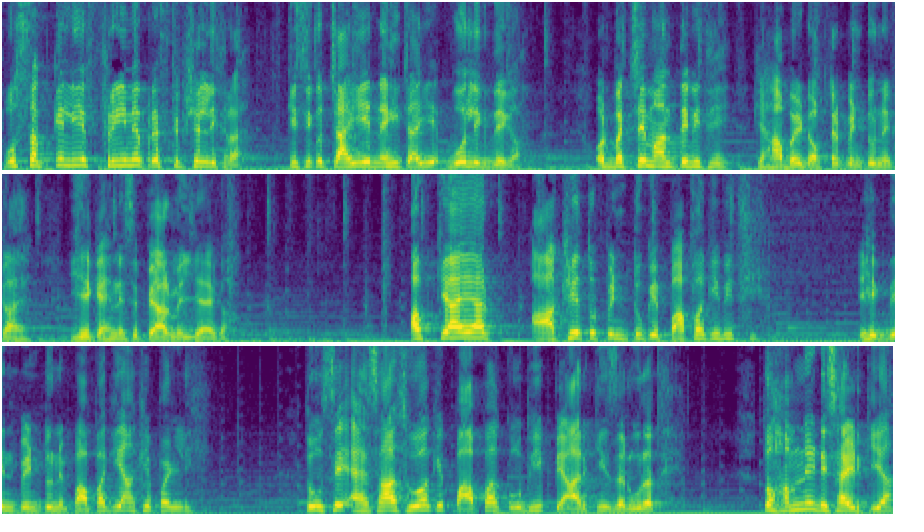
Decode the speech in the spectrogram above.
वो सबके लिए फ्री में प्रेस्क्रिप्शन लिख रहा है। किसी को चाहिए, नहीं चाहिए, वो लिख देगा। और बच्चे मानते भी थे कि हाँ भाई डॉक्टर पिंटू ने कहा है, ये कहने से प्यार मिल जाएगा। अब क्या यार, आँखें तो पिंटू के पापा की भी थी। एक दिन पिंटू ने पापा की आँखें पढ़ ली। तो उसे एहसास हुआ कि पापा को भी प्यार की ज़रूरत है। तो हमने डिसाइड किया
